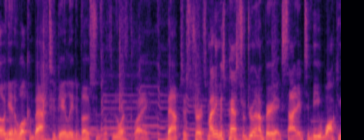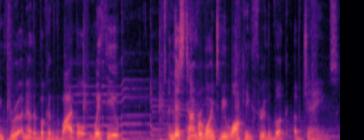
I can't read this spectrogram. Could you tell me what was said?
Hello again and welcome back to Daily Devotions with North Clay Baptist Church. My name is Pastor Drew and I'm very excited to be walking through another book of the Bible with you. And this time we're going to be walking through the book of James.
